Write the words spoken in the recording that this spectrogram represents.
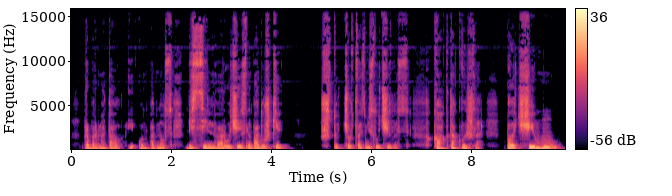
– пробормотал и он под нос, бессильно ворочаясь на подушке. «Что, черт возьми, случилось? Как так вышло? Почему?»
